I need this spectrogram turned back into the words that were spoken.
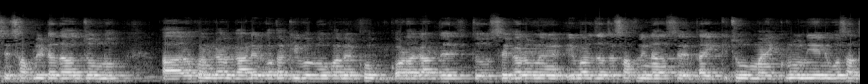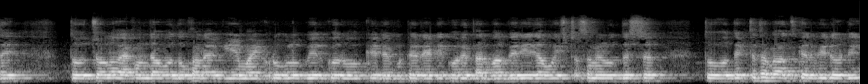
সেই সাপ্লিটা দেওয়ার জন্য। আর ওখানকার গার্ডের কথা কি বলব, ওখানে খুব কড়া গার্ড দেয়। তো সে কারণে এবার যাতে সাপ্লি না আসে, তাই কিছু মাইক্রো নিয়ে নিবো সাথে। তো চলো, এখন যাব দোকানে, গিয়ে মাইক্রো গুলো বের করব কেটে কুটে রেডি করে তারপর বেরিয়ে যাব স্টেশনের উদ্দেশ্যে। তো দেখতে থাকো আজকের ভিডিওটি।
